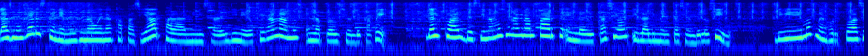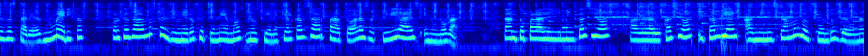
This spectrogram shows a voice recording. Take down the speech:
Las mujeres tenemos una buena capacidad para administrar el dinero que ganamos en la producción de café, del cual destinamos una gran parte en la educación y la alimentación de los hijos. Dividimos mejor todas esas tareas numéricas porque sabemos que el dinero que tenemos nos tiene que alcanzar para todas las actividades en un hogar tanto para la alimentación, para la educación y también administramos los fondos de una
